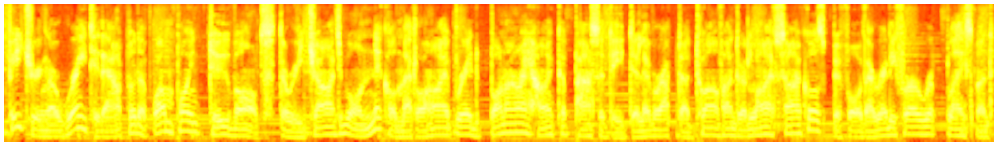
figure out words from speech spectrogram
featuring a rated output of 1.2 volts, the rechargeable nickel metal hydride Bonai high capacity deliver up to 1200 life cycles before they're ready for a replacement.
